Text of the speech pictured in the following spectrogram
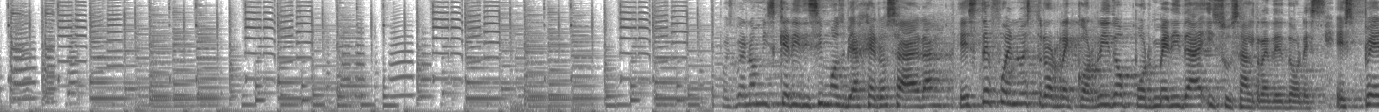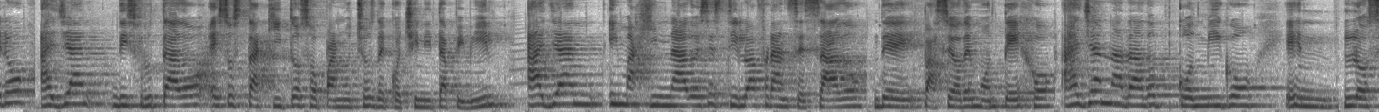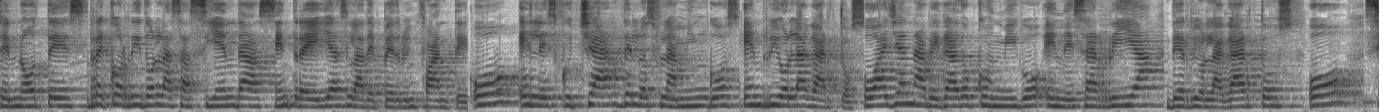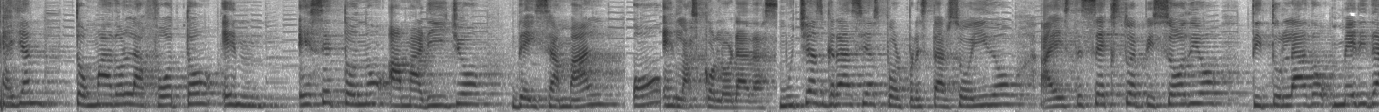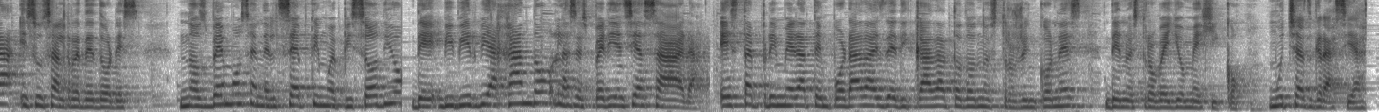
Pues bueno, mis queridísimos viajeros Sahara, este fue nuestro recorrido por Mérida y sus alrededores. Espero hayan disfrutado esos taquitos o panuchos de cochinita pibil, hayan imaginado ese estilo afrancesado de paseo de Montejo, hayan nadado conmigo en los cenotes, recorrido las haciendas, entre ellas la de Pedro Infante, o el escuchar de los flamingos en Río Lagartos, o hayan navegado conmigo en esa ría de Río Lagartos o se hayan tomado la foto en ese tono amarillo de Izamal o en Las Coloradas. Muchas gracias por prestar su oído a este sexto episodio titulado Mérida y sus alrededores. Nos vemos en el séptimo episodio de Vivir Viajando, las experiencias Sahara. Esta primera temporada es dedicada a todos nuestros rincones de nuestro bello México. Muchas gracias.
